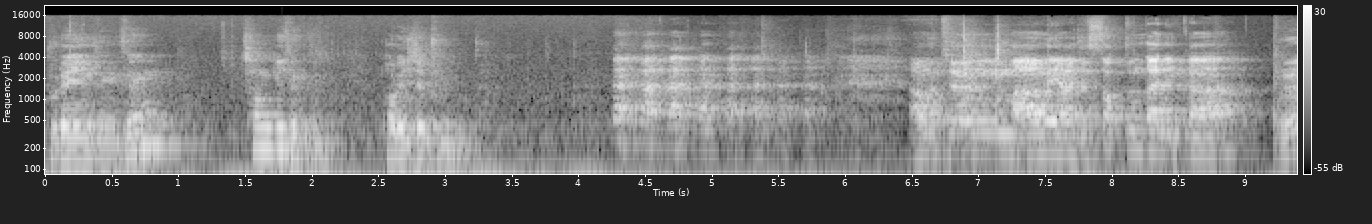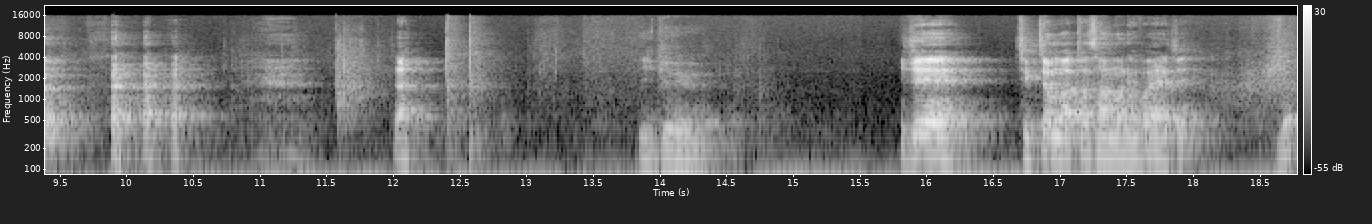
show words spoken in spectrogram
브레인 생생, 청기 생생. 바로 이 제품입니다. 아무튼 마음에 아주 썩 든다니까. 응? 자, 이게 이제 직접 맡아서 한번 해봐야지. 네?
